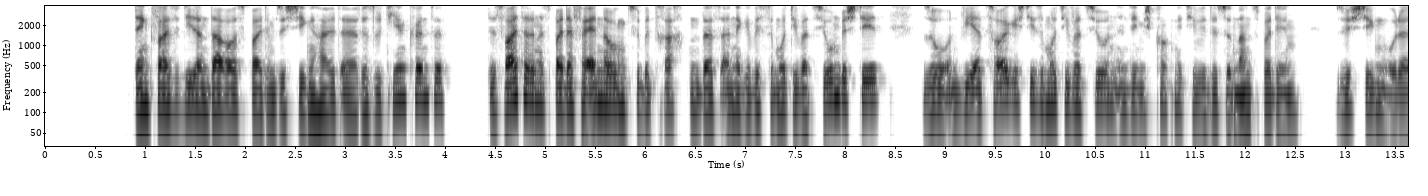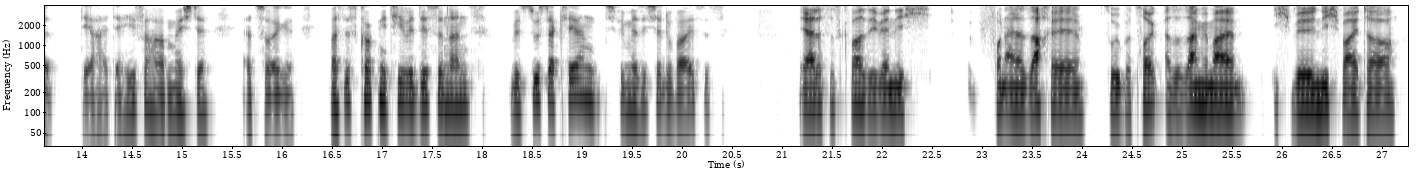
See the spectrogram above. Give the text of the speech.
Denkweise, die dann daraus bei dem Süchtigen halt äh, resultieren könnte. Des Weiteren ist bei der Veränderung zu betrachten, dass eine gewisse Motivation besteht. So, und wie erzeuge ich diese Motivation, indem ich kognitive Dissonanz bei dem Süchtigen oder der halt der Hilfe haben möchte, erzeuge. Was ist kognitive Dissonanz? Willst du es erklären? Ich bin mir sicher, du weißt es. Ja, das ist quasi, wenn ich von einer Sache so überzeugt, also sagen wir mal, ich will nicht weiter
